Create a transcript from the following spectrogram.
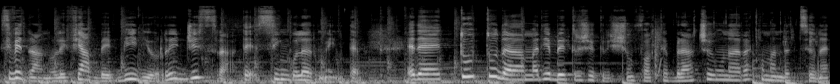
si vedranno le fiabe video registrate singolarmente. Ed è tutto da Maria Beatrice Crisci, un forte abbraccio e una raccomandazione.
